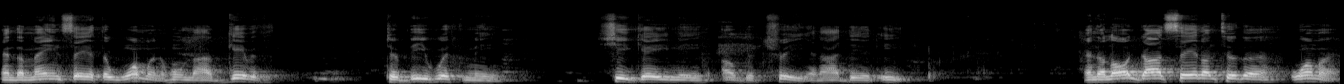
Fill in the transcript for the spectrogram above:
And the man saith, The woman whom thou gavest to be with me, she gave me of the tree, and I did eat. And the Lord God said unto the woman,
